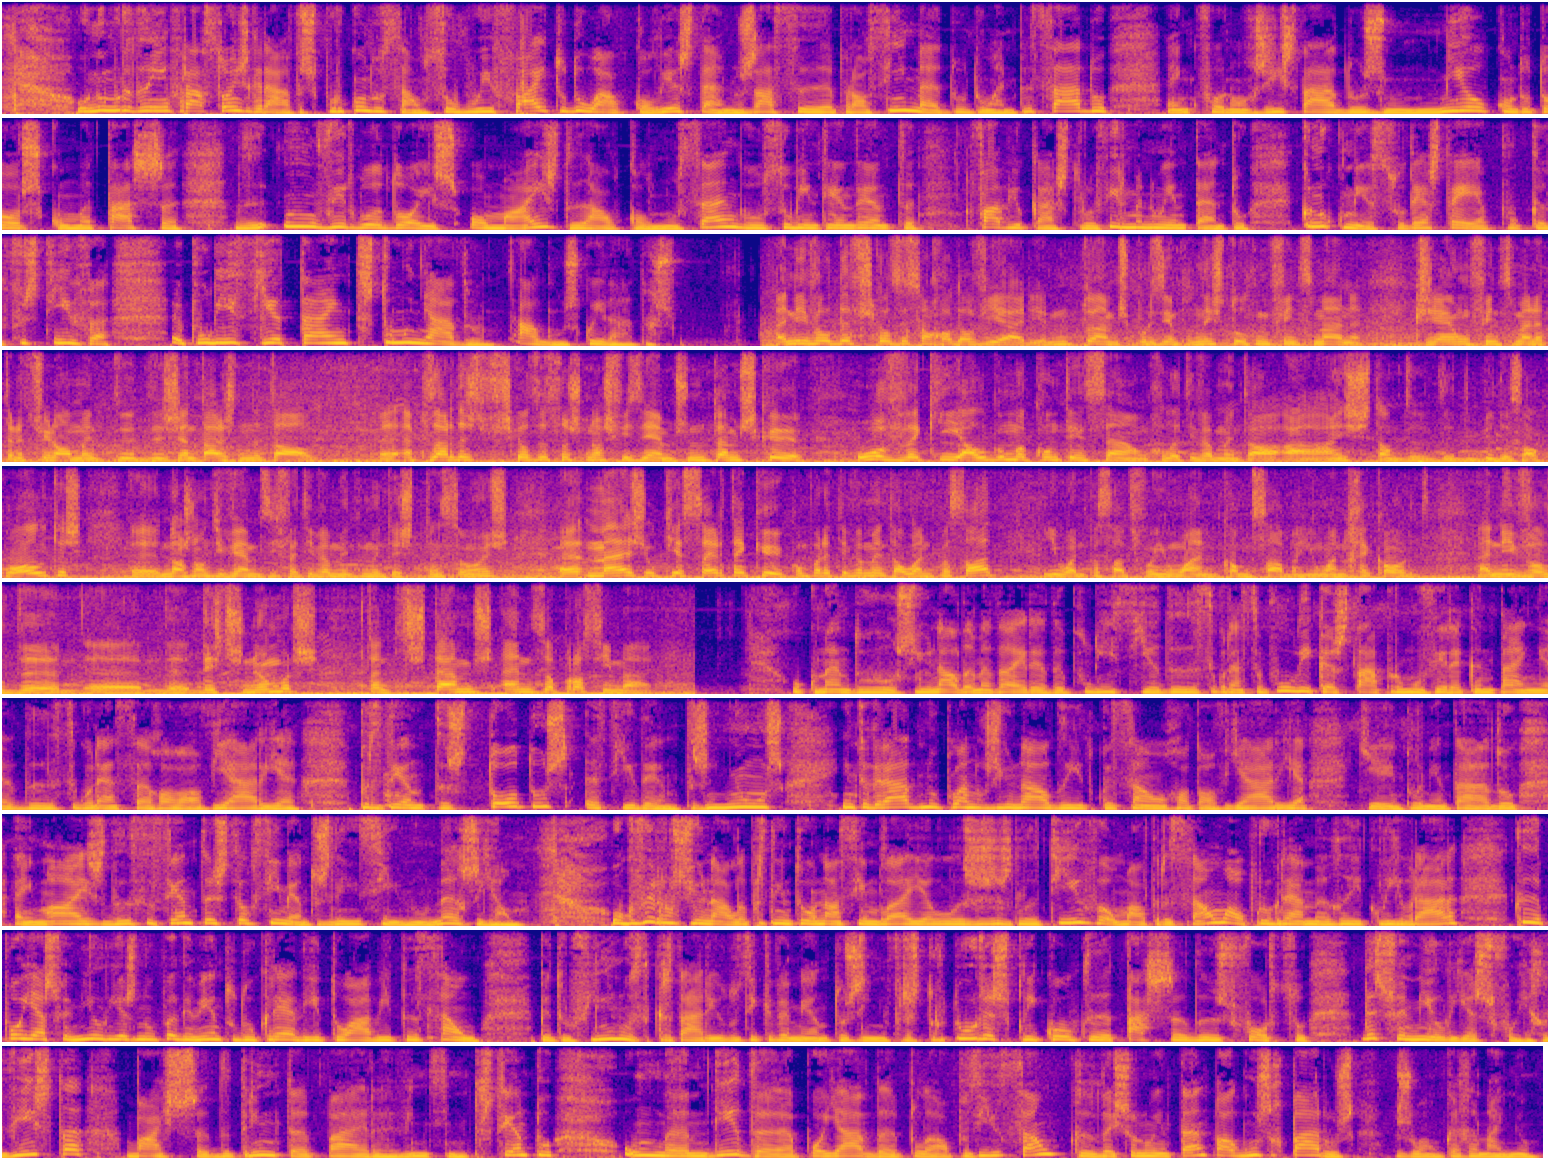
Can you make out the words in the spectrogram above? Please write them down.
O número de infrações graves por condução sob o efeito do álcool este ano já se aproxima do do ano passado, em que foram registados mil condutores com uma taxa de 1,2 ou mais de álcool no sangue. O subintendente Fábio Castro afirma, no entanto, que no começo desta época festiva a polícia tem testemunhado alguns cuidados. A nível da fiscalização rodoviária, notamos, por exemplo, neste último fim de semana, que já é um fim de semana tradicionalmente de, de jantares de Natal, uh, apesar das fiscalizações que nós fizemos, notamos que houve aqui alguma contenção relativamente à, à, ingestão de, de, de, bebidas alcoólicas. Uh, nós não tivemos efetivamente muitas detenções, uh, mas o que é certo é que, comparativamente ao ano passado, e o ano passado foi um ano, como sabem, um ano recorde a nível de, destes números, portanto, estamos a nos aproximar. O Comando Regional da Madeira da Polícia de Segurança Pública está a promover a campanha de segurança rodoviária Presentes Todos, Acidentes Nenhuns, integrado no Plano Regional de Educação Rodoviária, que é implementado em mais de 60 estabelecimentos de ensino na região. O Governo Regional apresentou na Assembleia Legislativa uma alteração ao programa Reequilibrar, que apoia as famílias no pagamento do crédito à habitação. Pedro Fino, secretário dos Equipamentos e Infraestrutura, Estrutura explicou que a taxa de esforço das famílias foi revista, baixa de 30% para 25%, uma medida apoiada pela oposição que deixou, no entanto, alguns reparos. João Carramanho.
